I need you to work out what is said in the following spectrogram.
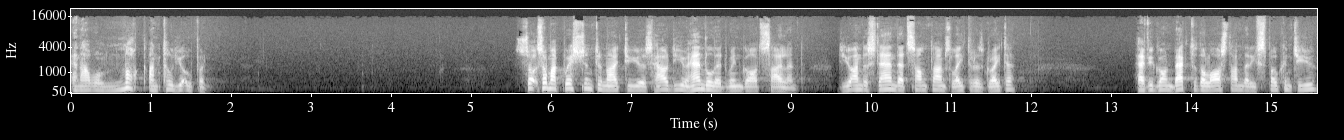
and I will knock until you open. So, so my question tonight to you is how do you handle it when God's silent? Do you understand that sometimes later is greater? Have you gone back to the last time that He's spoken to you?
